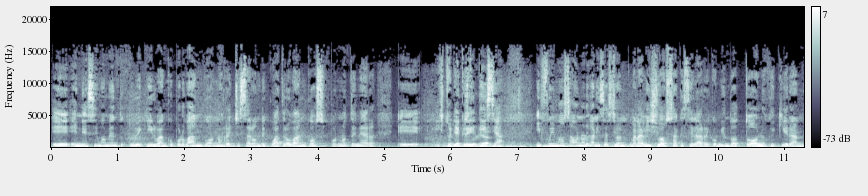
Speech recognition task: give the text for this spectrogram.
eh, en ese momento tuve que ir banco por banco, nos rechazaron de cuatro bancos por no tener eh, historia crediticia y fuimos a una organización maravillosa que se la recomiendo a todos los que quieran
